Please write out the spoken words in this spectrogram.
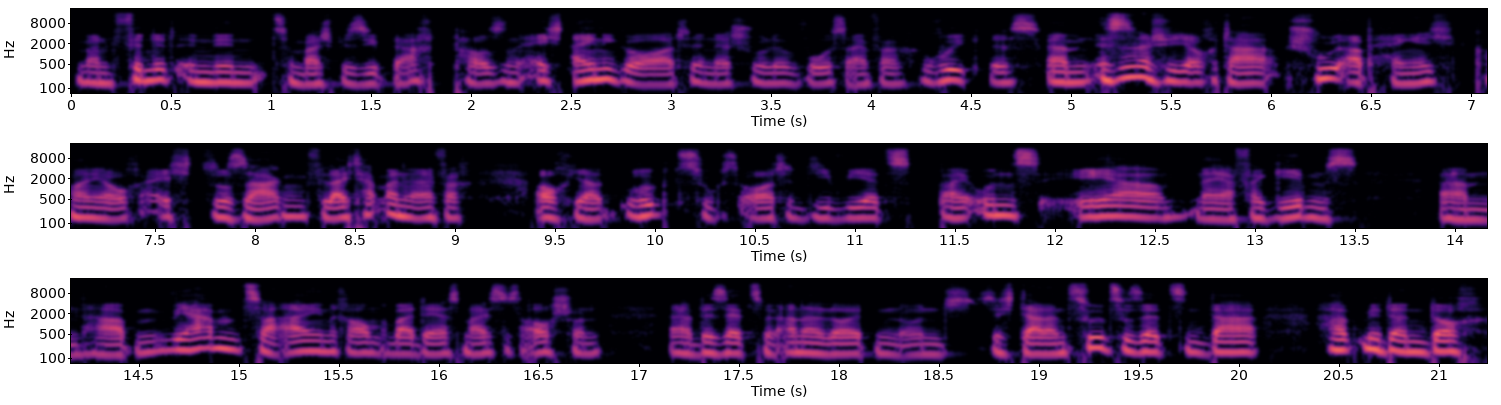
man findet in den zum Beispiel 7, 8 Pausen echt einige Orte in der Schule, wo es einfach ruhig ist. Ähm, es ist natürlich auch da schulabhängig, kann man ja auch echt so sagen. Vielleicht hat man einfach auch ja Rückzugsorte, die wir jetzt bei uns eher, naja, vergebens ähm, haben. Wir haben zwar einen Raum, aber der ist meistens auch schon äh, besetzt mit anderen Leuten und sich da dann zuzusetzen, da hat mir dann doch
